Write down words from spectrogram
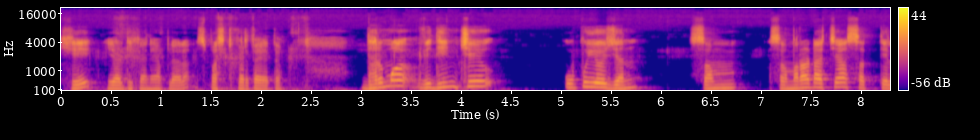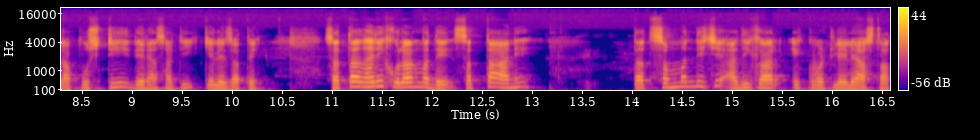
हे या ठिकाणी आपल्याला स्पष्ट करता येतं. धर्मविधींचे उपयोजन सम सम्राटाच्या सत्तेला पुष्टी देण्यासाठी केले जाते. सत्ताधारी कुलांमध्ये सत्ता आणि तत्संबंधीचे अधिकार एकवटलेले असतात.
